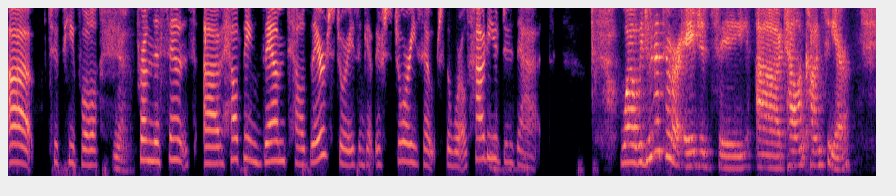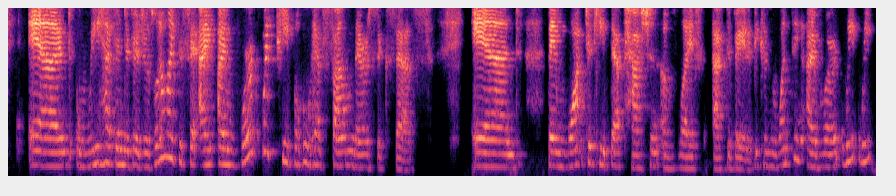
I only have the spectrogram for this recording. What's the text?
up to people yeah. from the sense of helping them tell their stories and get their stories out to the world. How do you do mm-hmm. that? Well, we do that through our agency, uh, Talent Concierge. And we have individuals, what I like to say, I, I work with people who have found their success and they want to keep that passion of life activated. Because the one thing I've learned, we, we,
